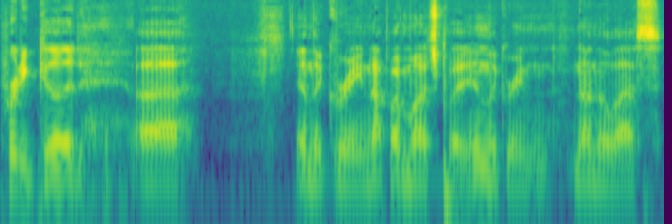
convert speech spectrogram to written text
pretty good uh, in the green. Not by much, but in the green nonetheless.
